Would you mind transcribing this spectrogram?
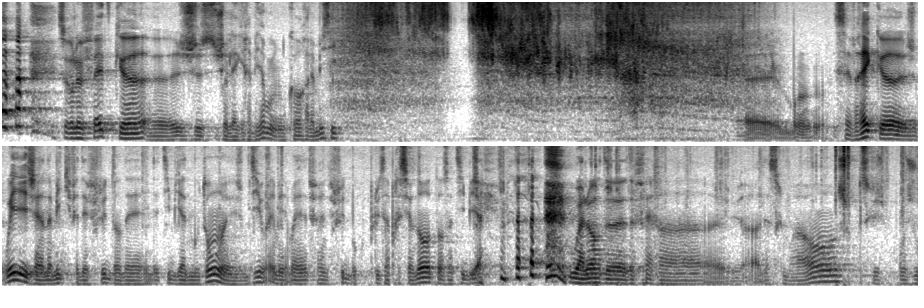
sur le fait que euh, je, je lèguerais bien mon corps à la musique. Euh, bon, c'est vrai que oui, j'ai un ami qui fait des flûtes dans des, tibias de mouton et je me dis ouais, mais il y a moyen de faire une flûte beaucoup plus impressionnante dans un tibia ou alors de, faire un, instrument à hanche parce que je, on joue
